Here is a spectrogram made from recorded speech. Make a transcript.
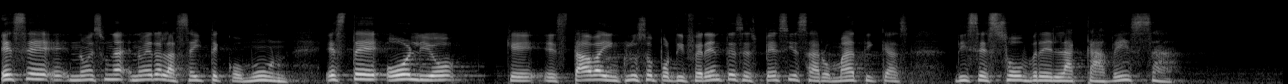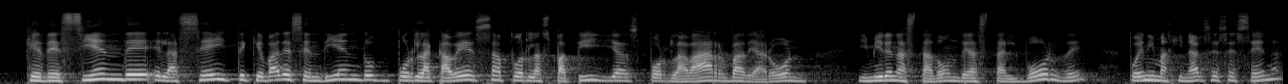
ese eh, no, es una, no era el aceite común, este óleo que estaba incluso por diferentes especies aromáticas, dice sobre la cabeza, que desciende el aceite que va descendiendo por la cabeza, por las patillas, por la barba de Aarón y miren hasta dónde, hasta el borde. ¿Pueden imaginarse esa escena?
